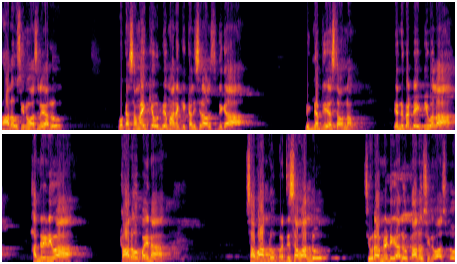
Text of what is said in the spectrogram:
కాలువ శ్రీనివాసులు గారు ఒక సమైక్య ఉద్యమానికి కలిసి రావాల్సిందిగా విజ్ఞప్తి చేస్తూ ఉన్నాం. ఎందుకంటే ఇటీవల హంద్రినివా కాలువ పైన సవాళ్ళు ప్రతి సవాళ్ళు శివరామరెడ్డి గారు కాలువ శ్రీనివాసులు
